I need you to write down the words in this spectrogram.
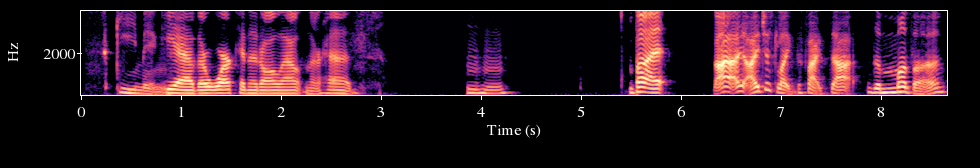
scheming. Yeah, they're working it all out in their heads. Mm-hmm. But I I just like the fact that the mother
